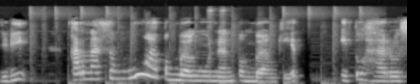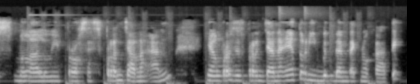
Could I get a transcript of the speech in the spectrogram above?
Jadi karena semua pembangunan pembangkit itu harus melalui proses perencanaan yang proses perencanaannya tuh ribet dan teknokratik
